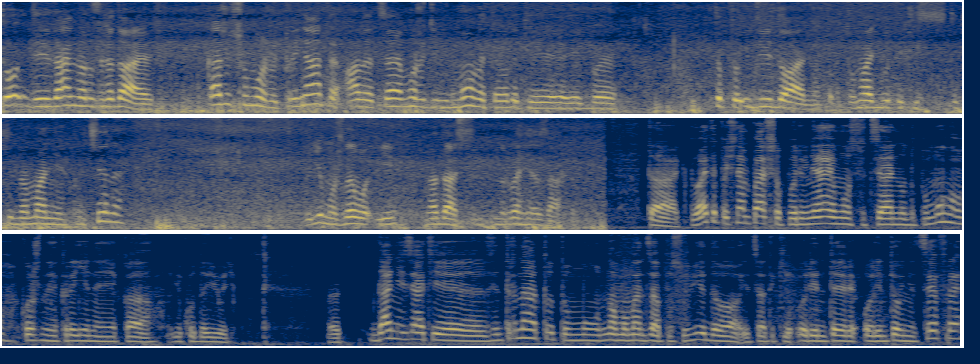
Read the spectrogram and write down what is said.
то індивідуально розглядають. Кажуть, що можуть прийняти, але це можуть і відмовити великі, якби, тобто індивідуально. Тобто мають бути якісь такі нормальні причини. Тоді, можливо, і надасть Норвегія захист. Так, давайте почнемо перше, порівняємо соціальну допомогу кожної країни, яка, яку дають. Дані взяті з інтернету, тому на момент запису відео, і це такі орієнтири, орієнтовні цифри.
